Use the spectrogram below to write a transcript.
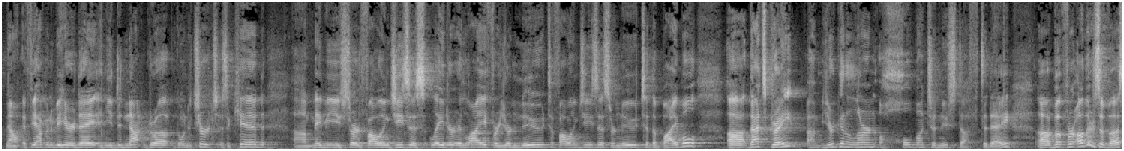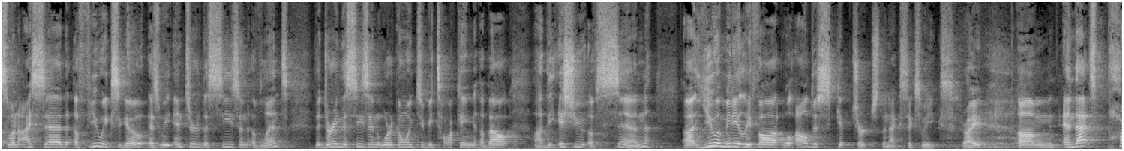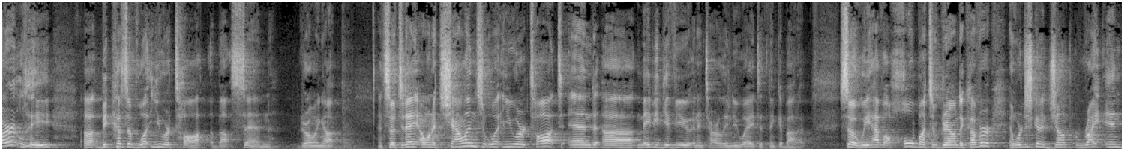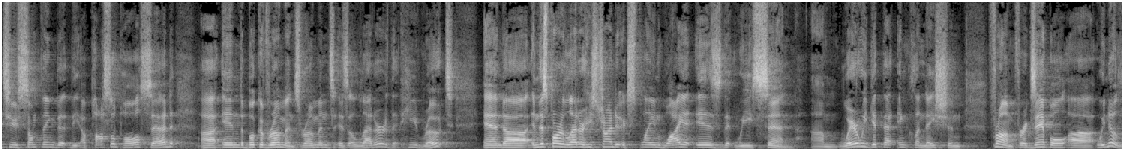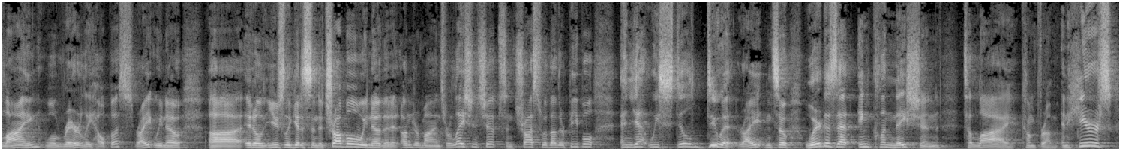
Now, if you happen to be here today and you did not grow up going to church as a kid, um, maybe you started following Jesus later in life, or you're new to following Jesus or new to the Bible, uh, that's great. Um, you're going to learn a whole bunch of new stuff today. Uh, but for others of us, when I said a few weeks ago, as we enter the season of Lent, that during the season we're going to be talking about uh, the issue of sin uh, you immediately thought, well, I'll just skip church the next six weeks, right? Um, and that's partly uh, because of what you were taught about sin growing up. And so today I want to challenge what you were taught and uh, maybe give you an entirely new way to think about it. So we have a whole bunch of ground to cover, and we're just going to jump right into something that the Apostle Paul said uh, in the book of Romans. Romans is a letter that he wrote. And uh, in this part of the letter, he's trying to explain why it is that we sin, um, where we get that inclination from. For example, uh, we know lying will rarely help us, right? We know uh, it'll usually get us into trouble. We know that it undermines relationships and trust with other people, and yet we still do it, right? And so, where does that inclination to lie come from? And here's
